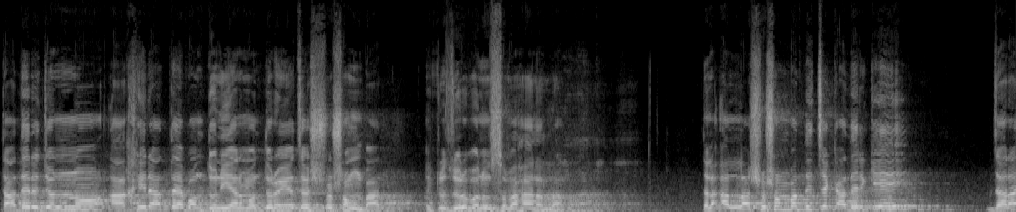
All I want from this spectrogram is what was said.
তাদের জন্য আখিরাতে এবং দুনিয়ার মধ্যে রয়েছে সুসংবাদ। একটু জোর বলুন সুবাহান আল্লাহ তাহলে আল্লাহ সুসংবাদ দিচ্ছে কাদেরকে? যারা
